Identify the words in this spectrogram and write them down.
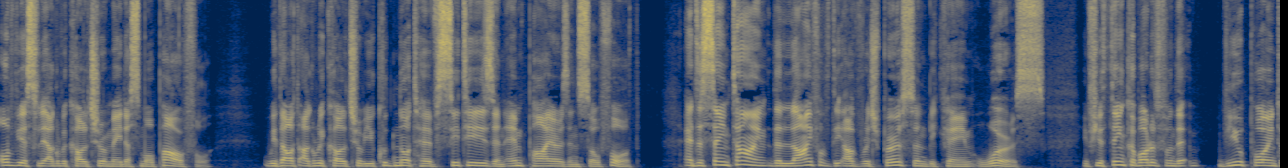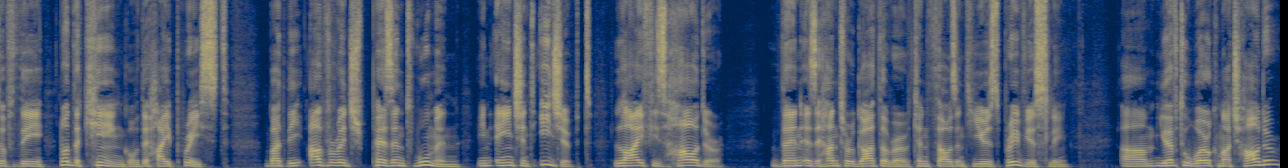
obviously agriculture made us more powerful. Without agriculture, you could not have cities and empires and so forth. At the same time, the life of the average person became worse. If you think about it from the viewpoint of the, not the king or the high priest, but the average peasant woman in ancient Egypt, life is harder than as a hunter gatherer 10,000 years previously. Um, you have to work much harder.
